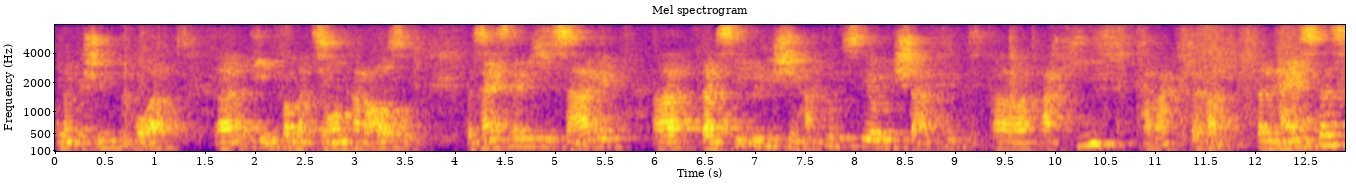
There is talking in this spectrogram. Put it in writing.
an einem bestimmten Ort äh, die Information herausholt. Das heißt, wenn ich sage, äh, dass die indische Handlungstheorie stark mit äh, Archivcharakter hat, dann heißt das,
